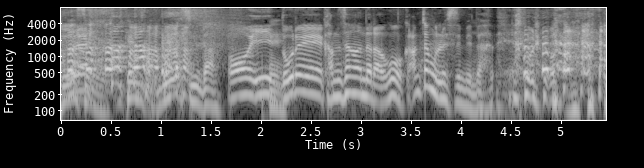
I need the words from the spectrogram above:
몰랐어요. 그냥 몰랐습니다. 어, 이 네. 노래 감상하느라고 깜짝 놀랐습니다.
